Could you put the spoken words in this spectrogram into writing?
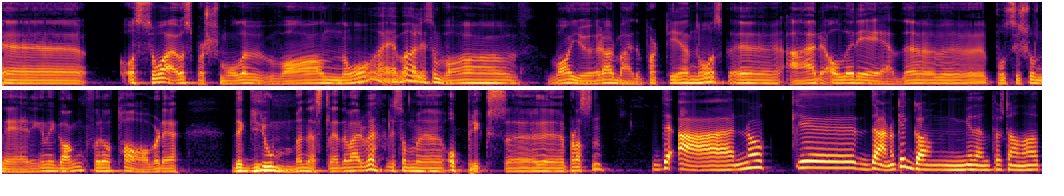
Eh, og så er jo spørsmålet hva nå, Eva? Liksom, hva, hva gjør Arbeiderpartiet nå? Eh, er allerede eh, posisjoneringen i gang for å ta over det, det gromme nestledervervet? Liksom eh, opprykksplassen? Det er nok det er nok i gang i den forstand at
